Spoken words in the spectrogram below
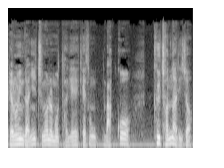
변호인단이 증언을 못하게 계속 막고 그 전날이죠.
